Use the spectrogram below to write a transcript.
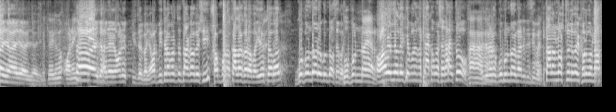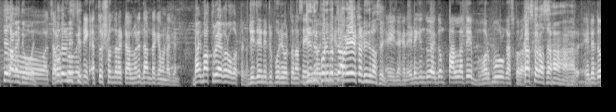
এই এই এই এই ভিতরে কিন্তু অনেক এই অনেক ভাই। আমার ভিতরে আমার তো জায়গা বেশি সম্পূর্ণ কালা করা ভাই। এটা আবার গোপন ডরও কিন্তু আছে ভাই। গোপন ডয়ার। ওই অনেকে মনে করেন টাকা পয়সা রাখে তো হ্যাঁ, গোপন ডর মারি দিছি ভাই। তালা নষ্ট হলে ভাই খুলবো নাচতে লাগাই দেবো ভাই। আচ্ছা। এত সুন্দর একটা আলমারির দামটা কেমন রাখবেন? ভাই মাত্র এগারো হাজার টাকা। ডিজাইন একটু পরিবর্তন আছে ডিজাইন পরিবর্তন আর ডিজাইন আছে। এই দেখেন এটা কিন্তু একদম পাল্লাতে ভরপুর কাজ করা কাজ করা আছে হ্যাঁ হ্যাঁ আর এটা তো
